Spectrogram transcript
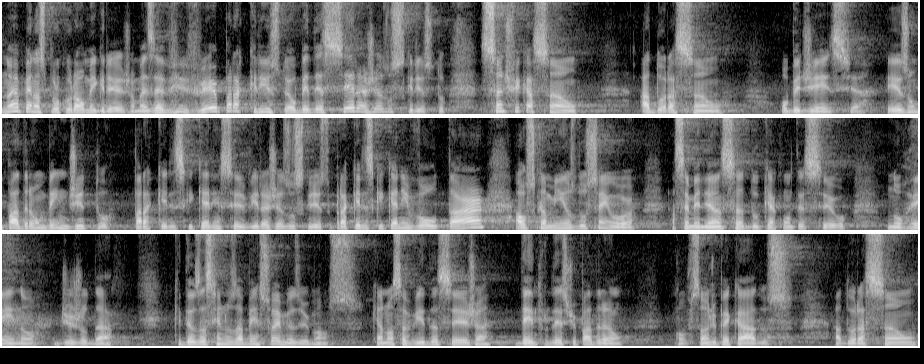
Não é apenas procurar uma igreja, mas é viver para Cristo, é obedecer a Jesus Cristo. Santificação, adoração, obediência. Eis um padrão bendito para aqueles que querem servir a Jesus Cristo, para aqueles que querem voltar aos caminhos do Senhor, a semelhança do que aconteceu no reino de Judá. Que Deus assim nos abençoe, meus irmãos. Que a nossa vida seja dentro deste padrão: confissão de pecados, adoração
